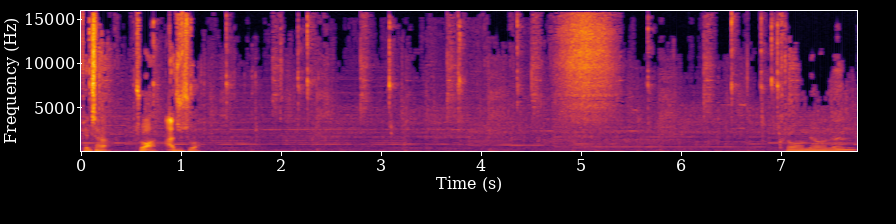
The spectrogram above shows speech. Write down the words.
괜찮아. 좋아. 아주 좋아. 그러면은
